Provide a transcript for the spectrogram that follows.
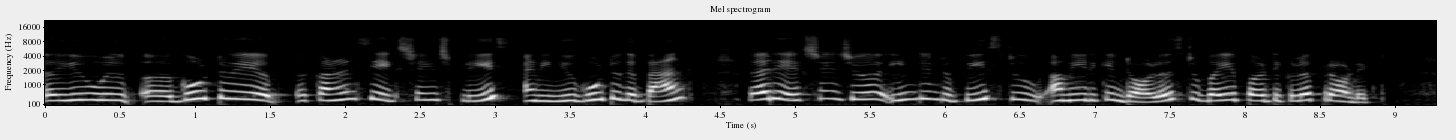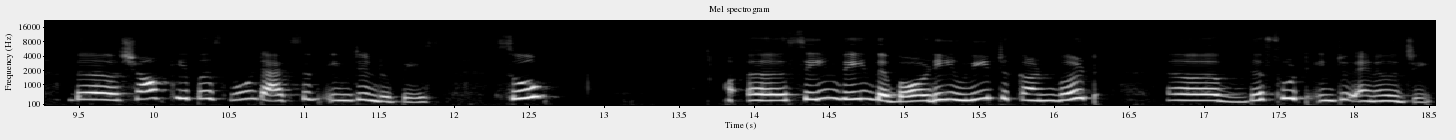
uh you will uh, go to a, a, currency exchange place. I mean you go to the bank where you exchange your indian rupees to american dollars to buy a particular product. The shopkeepers won't accept indian rupees. So uh, same way in the body you need to convert the food into energy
